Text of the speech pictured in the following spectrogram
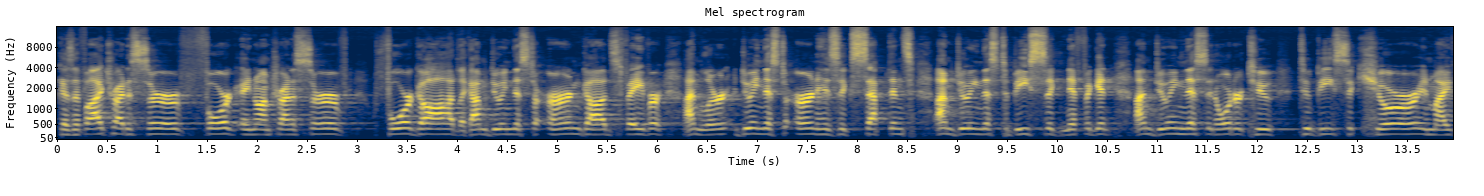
Because if I try to serve for, you know, I'm trying to serve for God, like I'm doing this to earn God's favor. I'm lear- doing this to earn His acceptance. I'm doing this to be significant. I'm doing this in order to, to be secure in my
